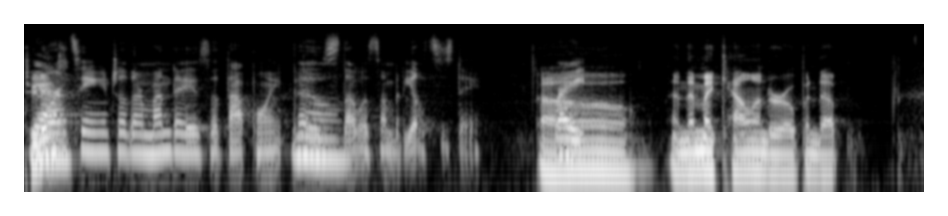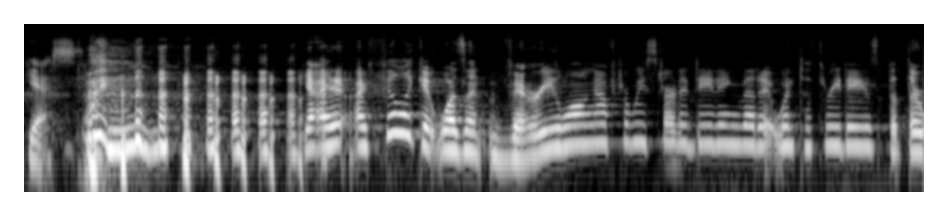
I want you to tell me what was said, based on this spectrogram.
Two we days? weren't seeing each other Mondays at that point because No. that was somebody else's day. Oh, Right. and then my calendar opened up. Yes. Yeah, I, I feel like it wasn't very long after we started dating that it went to three days, but there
